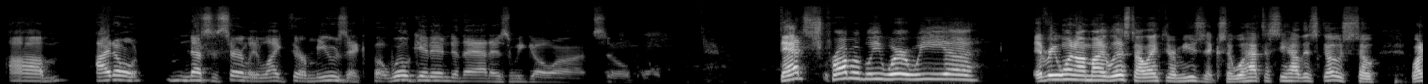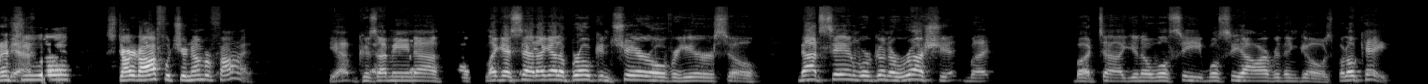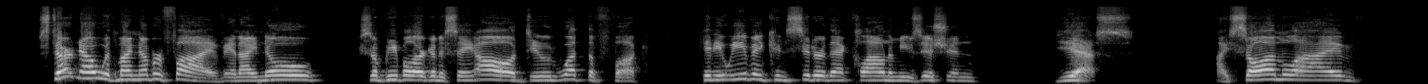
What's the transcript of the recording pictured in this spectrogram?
um, I don't necessarily like their music, but we'll get into that as we go on. So, that's probably where we uh everyone on my list i like their music so we'll have to see how this goes so why don't Yeah. you uh start off with your number five yeah, because I mean, uh, like I said, I got a broken chair over here. So, not saying we're going to rush it, but, but, uh, you know, we'll see. We'll see how everything goes. But okay, starting out with my number five. And I know some people are going to say, oh, dude, what the fuck? Can you even consider that clown a musician? Yes. I saw him live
